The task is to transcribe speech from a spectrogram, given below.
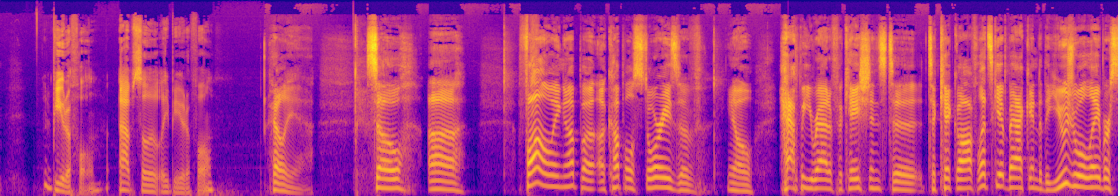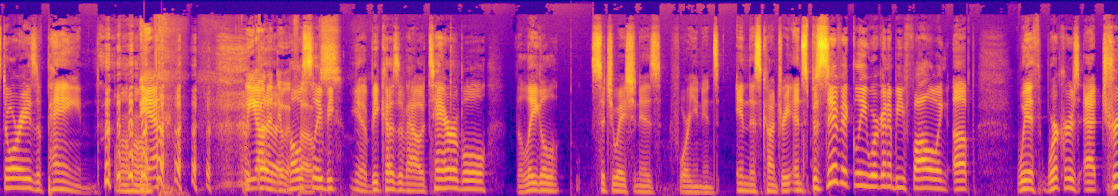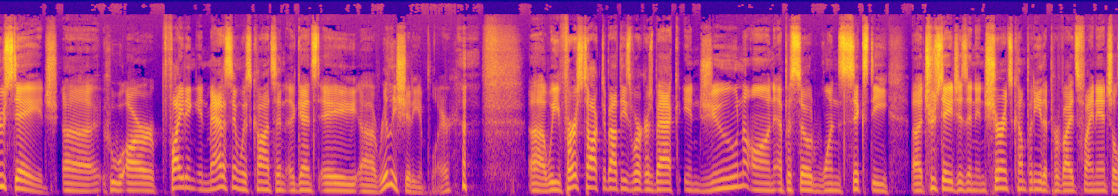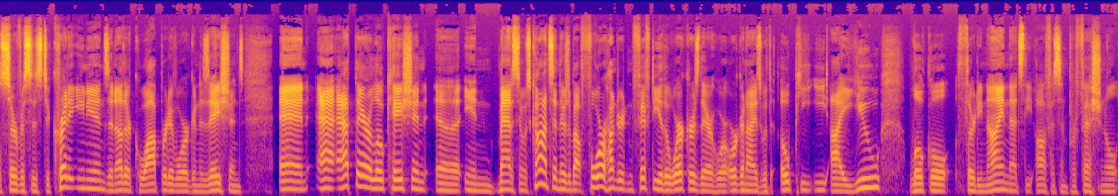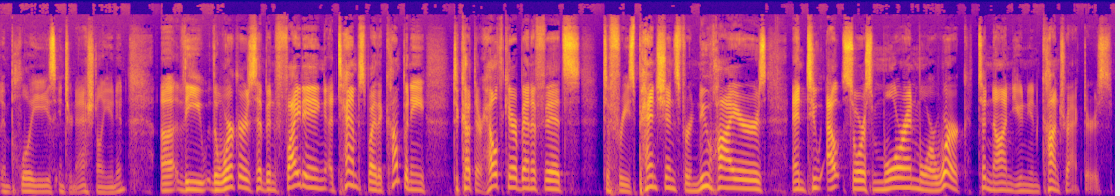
Beautiful. Absolutely beautiful. Hell yeah. So, uh, following up a, a couple stories of, you know, happy ratifications to to kick off, let's get back into the usual labor stories of pain. Yeah. we got to do it. Uh, mostly be, you know, because of how terrible the legal situation is for unions in this country. And specifically, we're going to be following up with workers at TruStage uh, who are fighting in Madison, Wisconsin against a uh, really shitty employer. Uh, we first talked about these workers back in June on episode 160. Uh, TruStage is an insurance company that provides financial services to credit unions and other cooperative organizations. And a- at their location uh, in Madison, Wisconsin, there's about 450 of the workers there who are organized with OPEIU Local 39. That's the Office and Professional Employees International Union. Uh, the the workers have been fighting attempts by the company to cut their health care benefits, to freeze pensions for new hires, and to outsource more and more work to non union contractors.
